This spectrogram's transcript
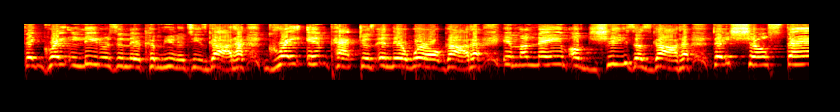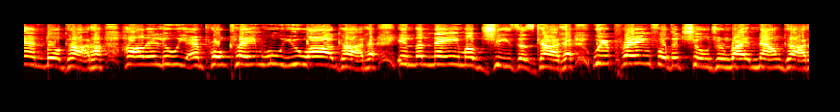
They great leaders in their communities, God. Great impactors in their world, God. In the name of Jesus, God. They shall stand, Lord God. Hallelujah. And proclaim who you are, God. In the name of Jesus, God. We're praying for the children right now, God.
